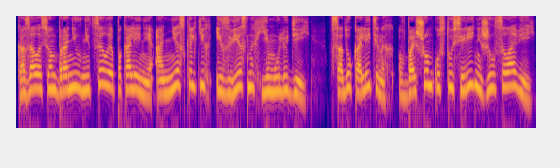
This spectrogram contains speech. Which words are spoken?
Казалось, он бронил не целое поколение, а нескольких известных ему людей — в саду Калетиных в большом кусту сирени жил соловей.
